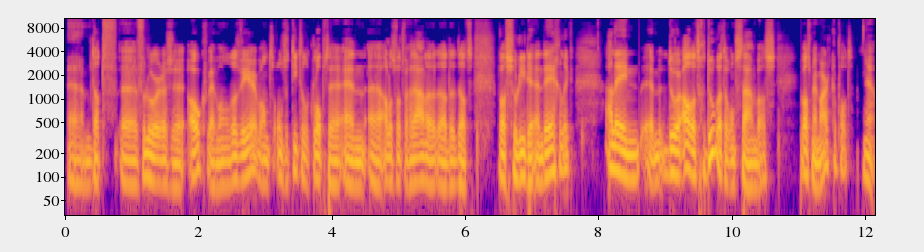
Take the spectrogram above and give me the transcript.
Ehm, dat eh, verloren ze ook. Wij wonnen dat weer, want onze titel klopte en eh, alles wat we gedaan hadden, dat was solide en degelijk. Alleen ehm, door al het gedoe wat er ontstaan was, was mijn markt kapot. Ja.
